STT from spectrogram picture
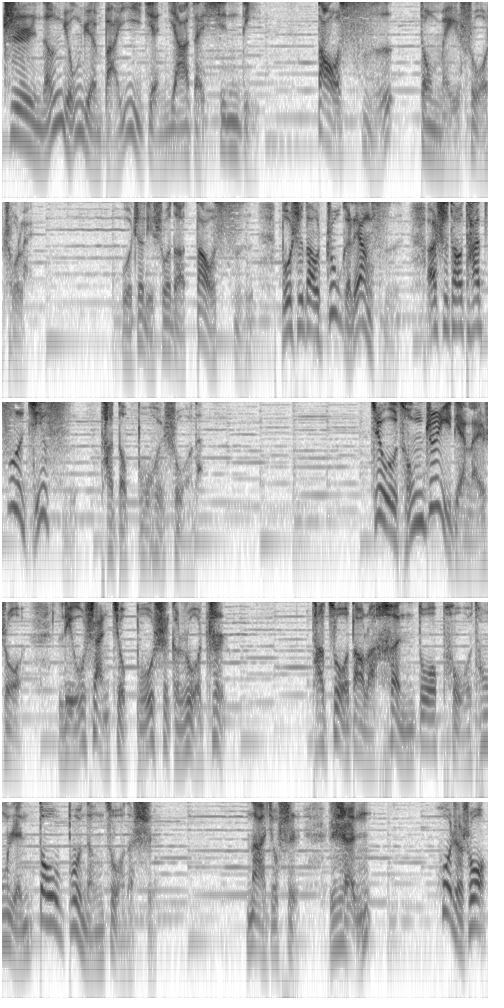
只能永远把意见压在心底，到死都没说出来。我这里说的到死，不是到诸葛亮死，而是到他自己死，他都不会说的。就从这一点来说，刘禅就不是个弱智，他做到了很多普通人都不能做的事，那就是忍，或者说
